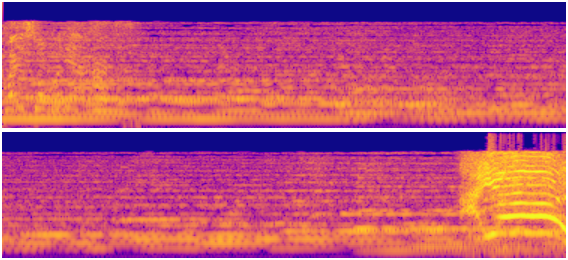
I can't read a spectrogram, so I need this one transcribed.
Find somebody and ask. Aye!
